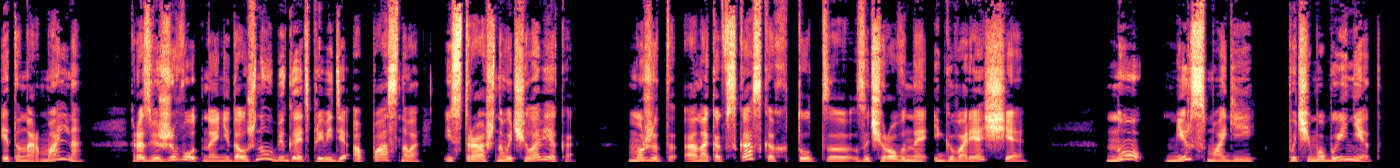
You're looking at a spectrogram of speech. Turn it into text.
Это нормально? Разве животное не должно убегать при виде опасного и страшного человека? Может, она, как в сказках, тут э, зачарованная и говорящая? Ну, мир с магией, почему бы и нет?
